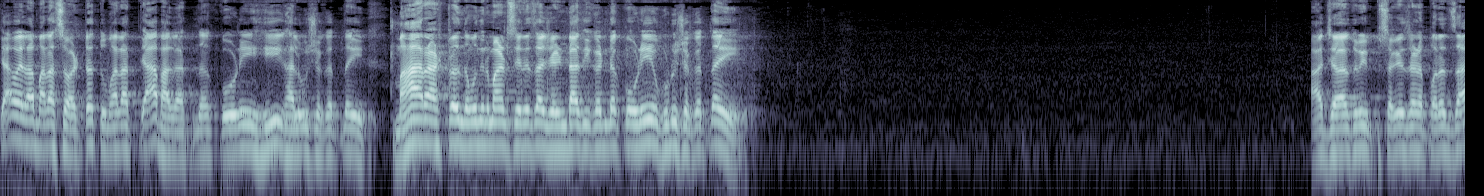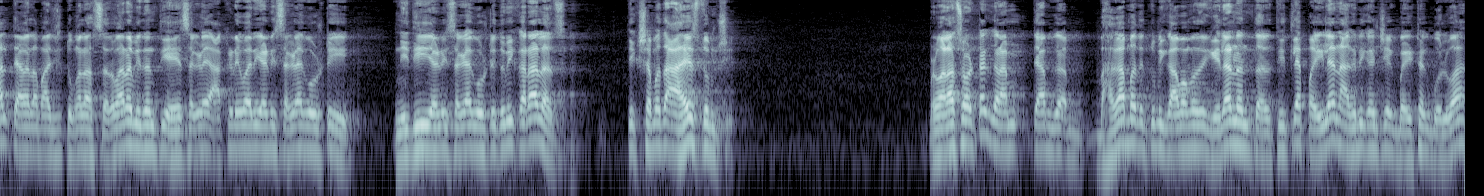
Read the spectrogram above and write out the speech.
त्यावेळेला मला असं वाटतं तुम्हाला त्या भागातनं कोणीही घालवू शकत नाही. महाराष्ट्र नवनिर्माण सेनेचा झेंडा तिकडनं कोणीही उघडू शकत नाही. आज ज्यावेळेला तुम्ही सगळेजण परत जाल त्यावेळेला माझी तुम्हाला सर्वांना विनंती आहे. हे सगळे आकडेवारी आणि सगळ्या गोष्टी निधी आणि सगळ्या गोष्टी तुम्ही करालच. ती क्षमता आहेच तुमची. पण मला असं वाटतं ग्राम त्या भागामध्ये तुम्ही गावामध्ये गेल्यानंतर तिथल्या पहिल्या नागरिकांची एक बैठक बोलवा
